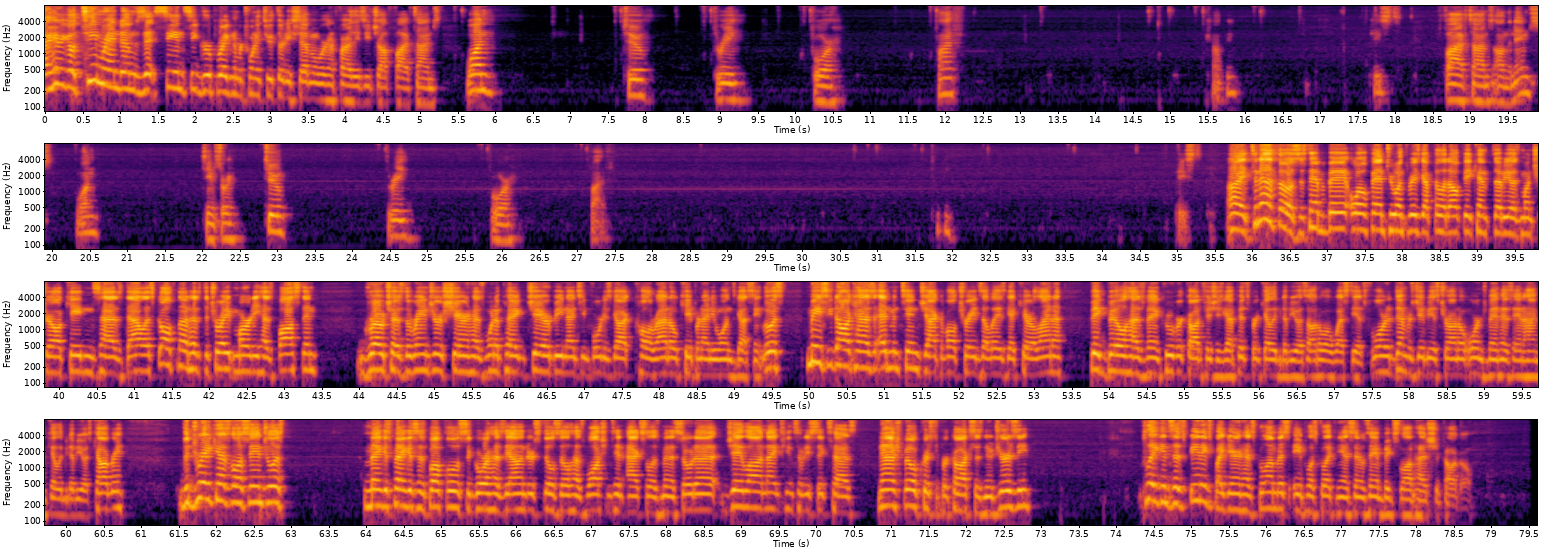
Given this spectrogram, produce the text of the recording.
All right, here we go. Team randoms at CNC group break number 2237. We're going to fire these each off five times. One, two, three, four, five. Copy. Paste. Five times on the names. One. Team story. Two, three, four, five. Paste. All right, Tanathos is Tampa Bay. Oil Fan 213's got Philadelphia. Kenneth W has Montreal. Cadence has Dallas. Golf Nut has Detroit. Marty has Boston. Grouch has the Rangers. Sharon has Winnipeg. JRB 1940's got Colorado. Caper 91's got St. Louis. Macy Dog has Edmonton. Jack of all trades. LA's got Carolina. Big Bill has Vancouver. Codfishy's got Pittsburgh. Kelly BW has Ottawa. Westy has Florida. Denver's JB has Toronto. Orange Man has Anaheim. Kelly BW has Calgary. The Drake has Los Angeles. Mangus Pangus has Buffalo. Segura has the Islanders. Stillzill has Washington. Axel has Minnesota. J Law 1976 has Nashville. Christopher Cox has New Jersey. Plagan says Phoenix. By Garen has Columbus. A plus collecting has San Jose. And Big Slob has Chicago.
